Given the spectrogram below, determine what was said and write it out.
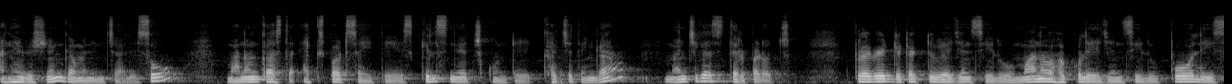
అనే విషయం గమనించాలి. సో మనం కాస్త ఎక్స్పర్ట్స్ అయితే స్కిల్స్ నేర్చుకుంటే ఖచ్చితంగా మంచిగా స్థిరపడవచ్చు ప్రైవేట్ డిటెక్టివ్ ఏజెన్సీలు మానవ హక్కుల ఏజెన్సీలు పోలీస్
